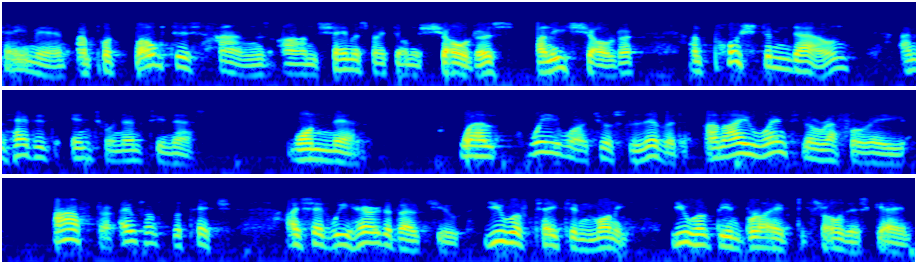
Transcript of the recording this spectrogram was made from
came in and put both his hands on Seamus McDonagh's shoulders, on each shoulder, and pushed him down and headed into an empty net. 1 0. Well, we were just livid. And I went to the referee after, out onto the pitch, I said, We heard about you. You have taken money. You have been bribed to throw this game.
